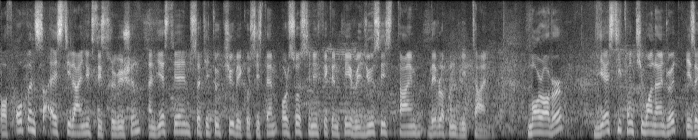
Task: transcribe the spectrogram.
of Open ST Linux distribution and the STM32Cube ecosystem also significantly reduces time development lead time. Moreover, the ST2100 is a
